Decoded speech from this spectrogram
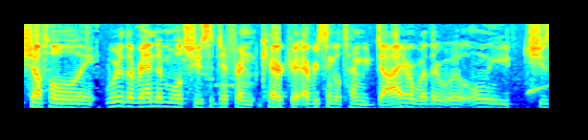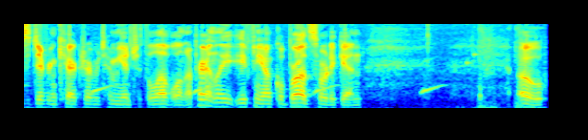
shuffle, where the random will choose a different character every single time you die, or whether it will only choose a different character every time you enter the level. And apparently it gave me Uncle Broadsword again. Oh,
